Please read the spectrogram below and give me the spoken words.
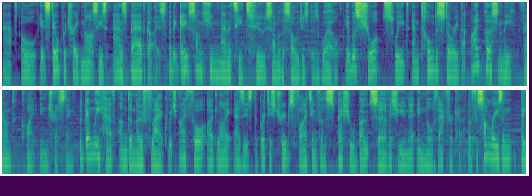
at all. It still portrayed Nazis as bad guys, but it gave some humanity to some of the soldiers as well. It was short, sweet, and told a story that I personally found quite interesting. But then we have Under No Flag, which I thought I'd like as it's the British troops fighting for the Special Boat Service unit in North Africa. But for some reason, they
